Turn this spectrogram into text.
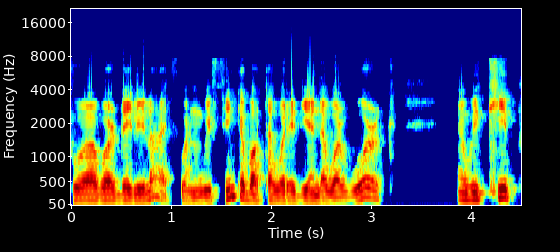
to our daily life when we think about our idea and our work, and we keep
